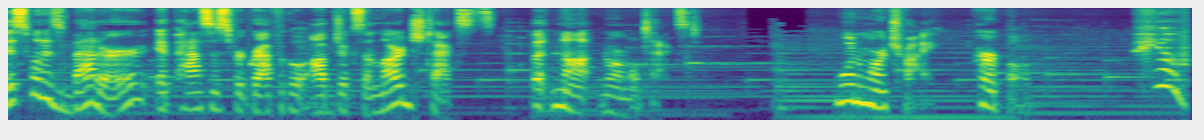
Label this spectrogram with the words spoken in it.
This one is better. It passes for graphical objects and large texts, but not normal text. One more try. Purple. Phew!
